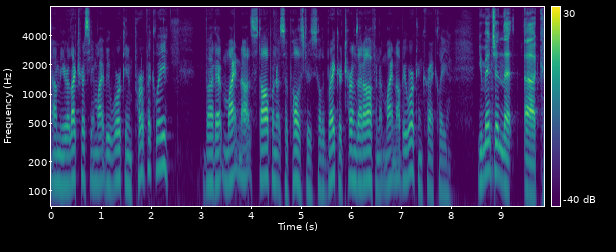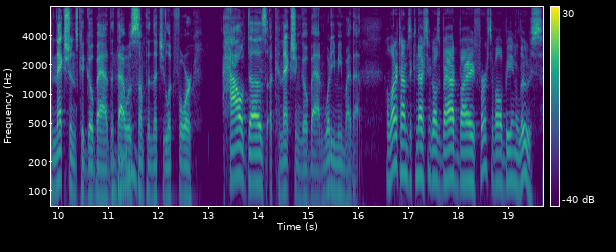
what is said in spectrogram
Um, your electricity might be working perfectly, but it might not stop when it's supposed to. So the breaker turns that off and it might not be working correctly. You mentioned that uh, connections could go bad, that mm-hmm. that was mm-hmm. something that you look for. How does a connection go bad? And What do you mean by that? A lot of times the connection goes bad by, first of all, being loose.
